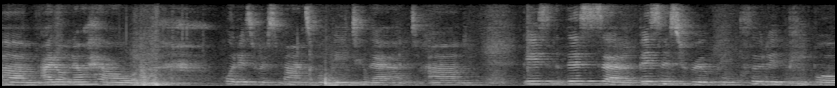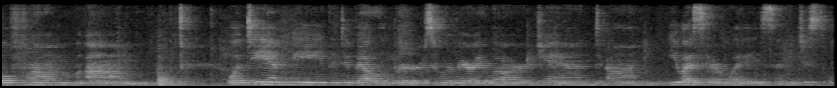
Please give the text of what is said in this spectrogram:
Um, I don't know how, what his response will be to that. Um, these, this uh, business group included people from, um, DMB, the developers who are very large, and um, US Airways, and just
